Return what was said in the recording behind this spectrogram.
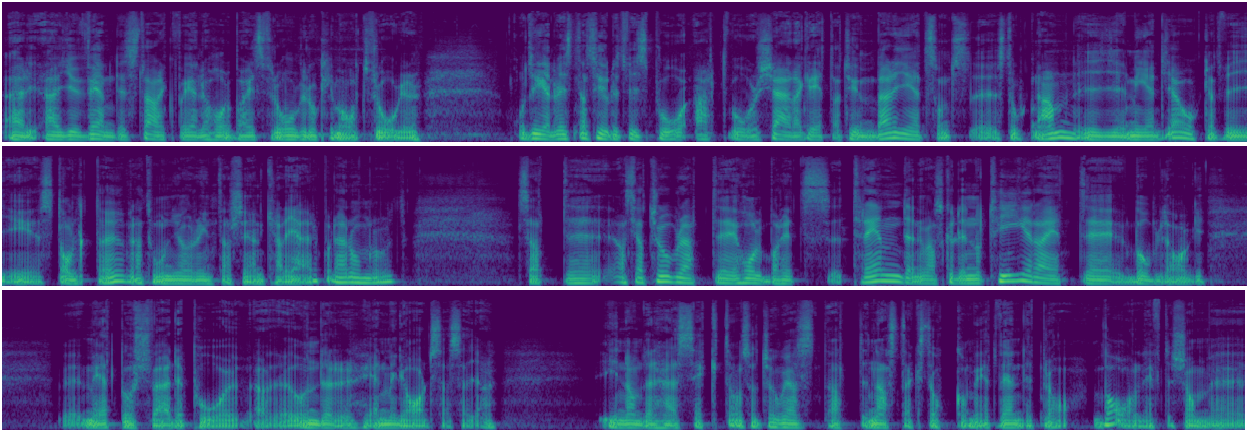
är, är ju väldigt stark vad gäller hållbarhetsfrågor och klimatfrågor. Och delvis naturligtvis på att vår kära Greta Thunberg är ett sånt eh, stort namn i media och att vi är stolta över att hon gör internationell karriär på det här området. Så att, eh, alltså jag tror att eh, hållbarhetstrenden, om jag skulle notera ett bolag med ett börsvärde på under en miljard så att säga, inom den här sektorn så tror jag att Nasdaq Stockholm är ett väldigt bra val eftersom eh,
